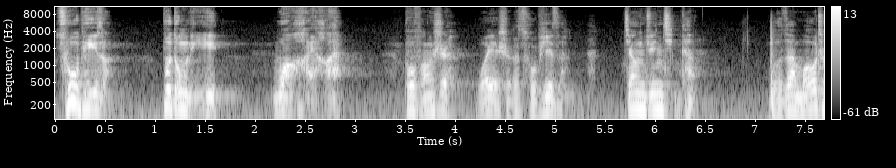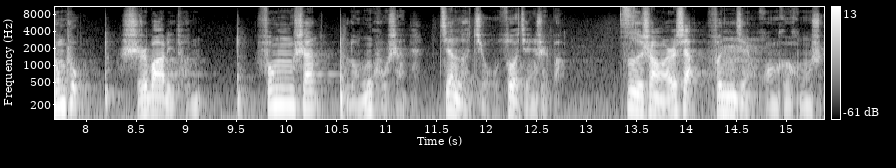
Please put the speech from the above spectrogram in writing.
粗坯子，不懂礼，望海涵。不妨事，我也是个粗坯子。将军请看，我在毛城铺十八里屯，峰山、龙虎山建了九座碱水坝，自上而下分拣黄河洪水，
